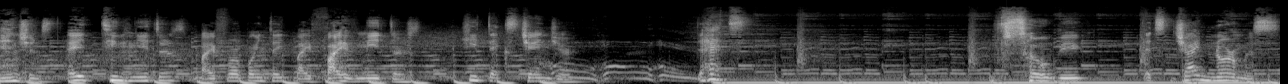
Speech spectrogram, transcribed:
Dimensions 18 meters by 4.8 by 5 meters. Heat exchanger. That's so big. That's ginormous.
